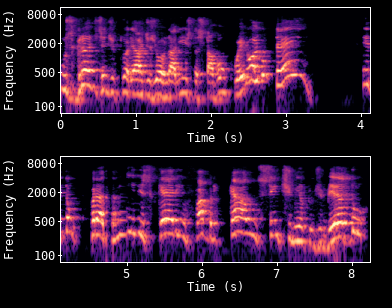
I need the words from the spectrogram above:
os grandes editoriais de jornalistas estavam com ele. Hoje não tem. Então, para mim, eles querem fabricar um sentimento de medo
